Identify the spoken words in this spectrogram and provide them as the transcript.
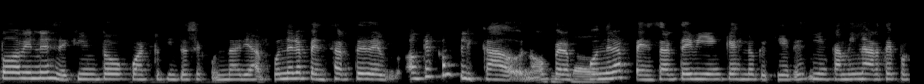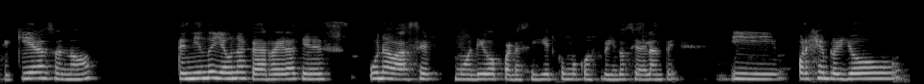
todo viene desde quinto, cuarto, quinto, secundaria. Poner a pensarte de, aunque es complicado, ¿no? Pero poner a pensarte bien qué es lo que quieres y encaminarte porque quieras o no, teniendo ya una carrera, tienes una base, como digo, para seguir como construyendo hacia adelante. Y, por ejemplo, yo,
